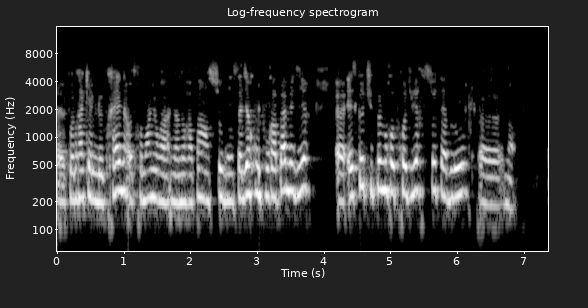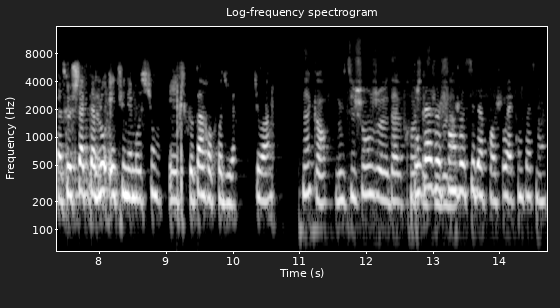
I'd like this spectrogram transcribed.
il faudra qu'elle le prenne. Autrement, il n'y en aura pas un second. C'est-à-dire qu'on ne pourra pas me dire, est-ce que tu peux me reproduire ce tableau? Non. Parce que chaque tableau est une émotion et tu peux pas reproduire, tu vois. D'accord, donc tu changes d'approche. Donc là, je change aussi d'approche, ouais, complètement.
